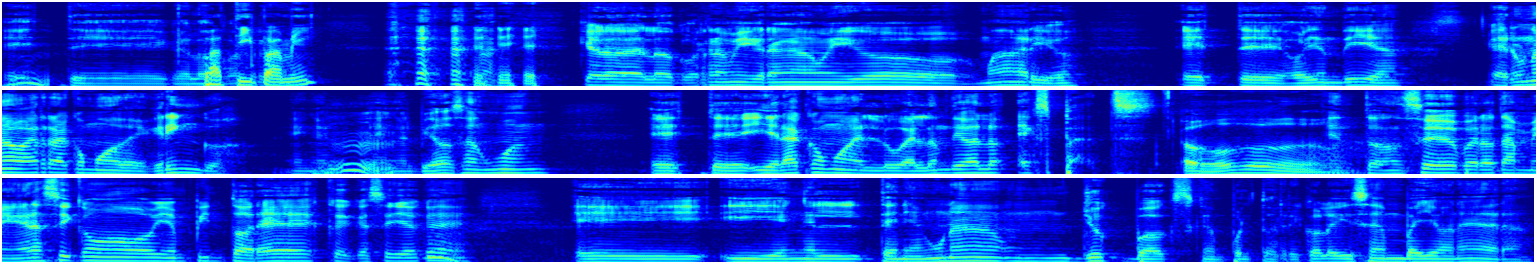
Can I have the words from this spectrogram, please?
Este, que lo ¿Para ti, corre- para mí? que lo, lo corre mi gran amigo Mario, este, hoy en día, era una barra como de gringos en el, Mm. en el viejo San Juan. Este, y era como el lugar donde iban los expats. Oh. Entonces, pero también era así como bien pintoresco y qué sé yo Mm. Qué. Y, y en el tenían una, un jukebox que en Puerto Rico le dicen bellonera.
